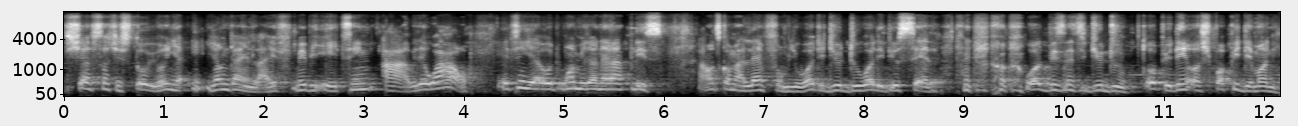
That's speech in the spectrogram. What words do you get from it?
share such a story when you're younger in life, maybe 18, ah, we say, wow, 18 year old, 1 million naira, please. I want to come and learn from you. What did you do? What did you sell? what business did you do? Hope you didn't Hushpuppi the money.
